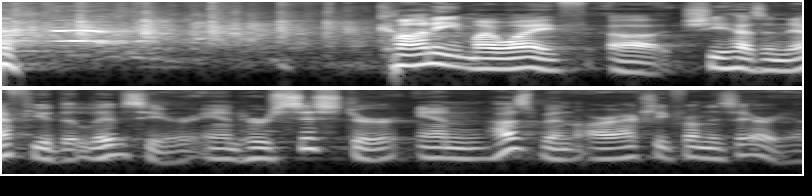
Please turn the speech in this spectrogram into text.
Yeah. Connie, my wife, uh, she has a nephew that lives here, and her sister and husband are actually from this area.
